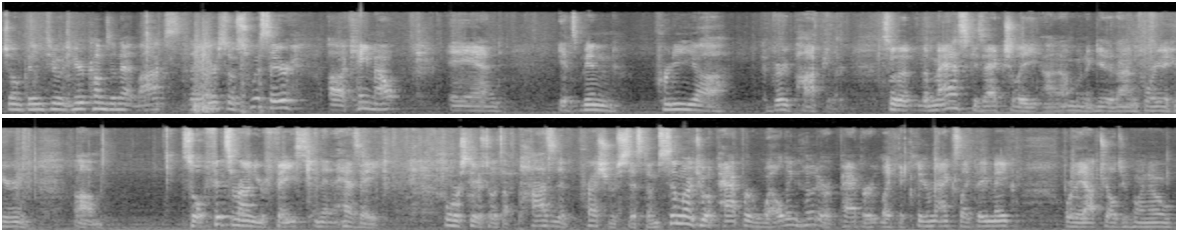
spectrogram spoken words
jump into it. Here comes in that box there. So Swiss Air uh, came out and it's been pretty uh, very popular. So the, the mask is actually, I'm going to get it on for you here. And, um, so it fits around your face and then it has a forced air, so it's a positive pressure system, similar to a PAPR welding hood or a PAPR like the Clearmaxx like they make, or the Optrel 2.0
